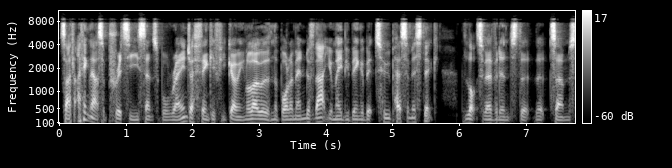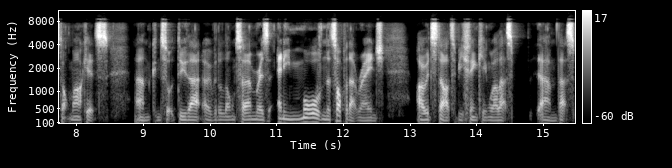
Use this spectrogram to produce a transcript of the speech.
So I, th- I, think that's a pretty sensible range. I think if you're going lower than the bottom end of that, you're maybe being a bit too pessimistic. There's lots of evidence that that um, stock markets um, can sort of do that over the long term. Whereas any more than the top of that range, I would start to be thinking, well, that's um, that's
